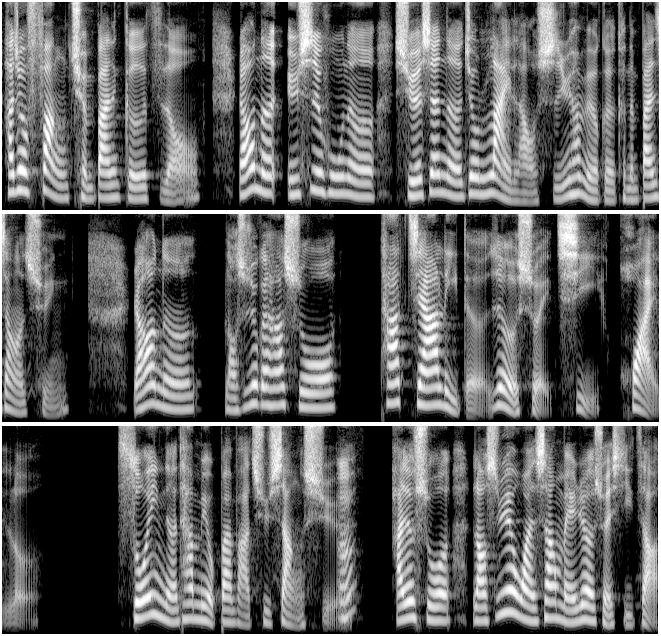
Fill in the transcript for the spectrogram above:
他就放全班鸽子哦，然后呢，于是乎呢，学生呢就赖老师，因为他们有个可能班上的群，然后呢，老师就跟他说，他家里的热水器坏了，所以呢，他没有办法去上学。他就说，老师因为晚上没热水洗澡，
